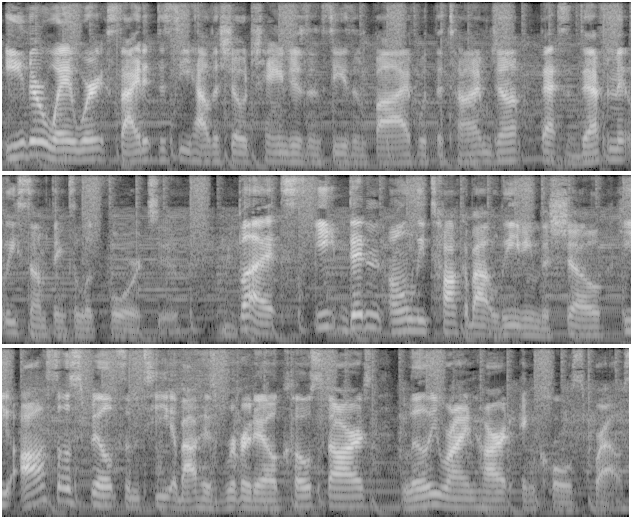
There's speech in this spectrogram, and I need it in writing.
Either way, we're excited to see how the show changes in season 5 with the time jump. That's definitely something to look forward to. But Skeet didn't only talk about leaving the show, he also spilled some tea about his Riverdale co-stars, Lili Reinhart and Cole Sprouse.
